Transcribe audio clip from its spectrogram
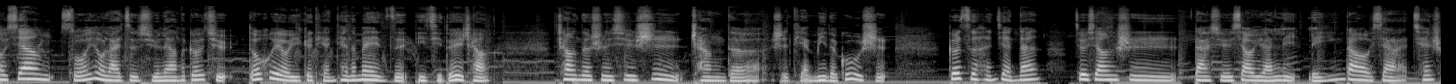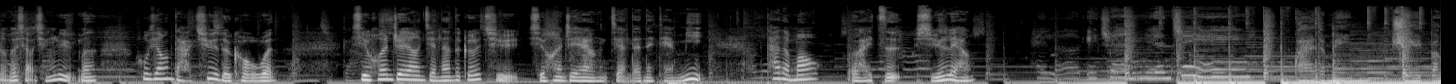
好像所有来自徐良的歌曲都会有一个甜甜的妹子一起对唱，唱的是叙事，唱的是甜蜜的故事，歌词很简单，就像是大学校园里林荫道下牵手的小情侣们互相打趣的口吻。喜欢这样简单的歌曲，喜欢这样简单的甜蜜。他的猫来自徐良。黑了一圈眼睛。快到明，谁帮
